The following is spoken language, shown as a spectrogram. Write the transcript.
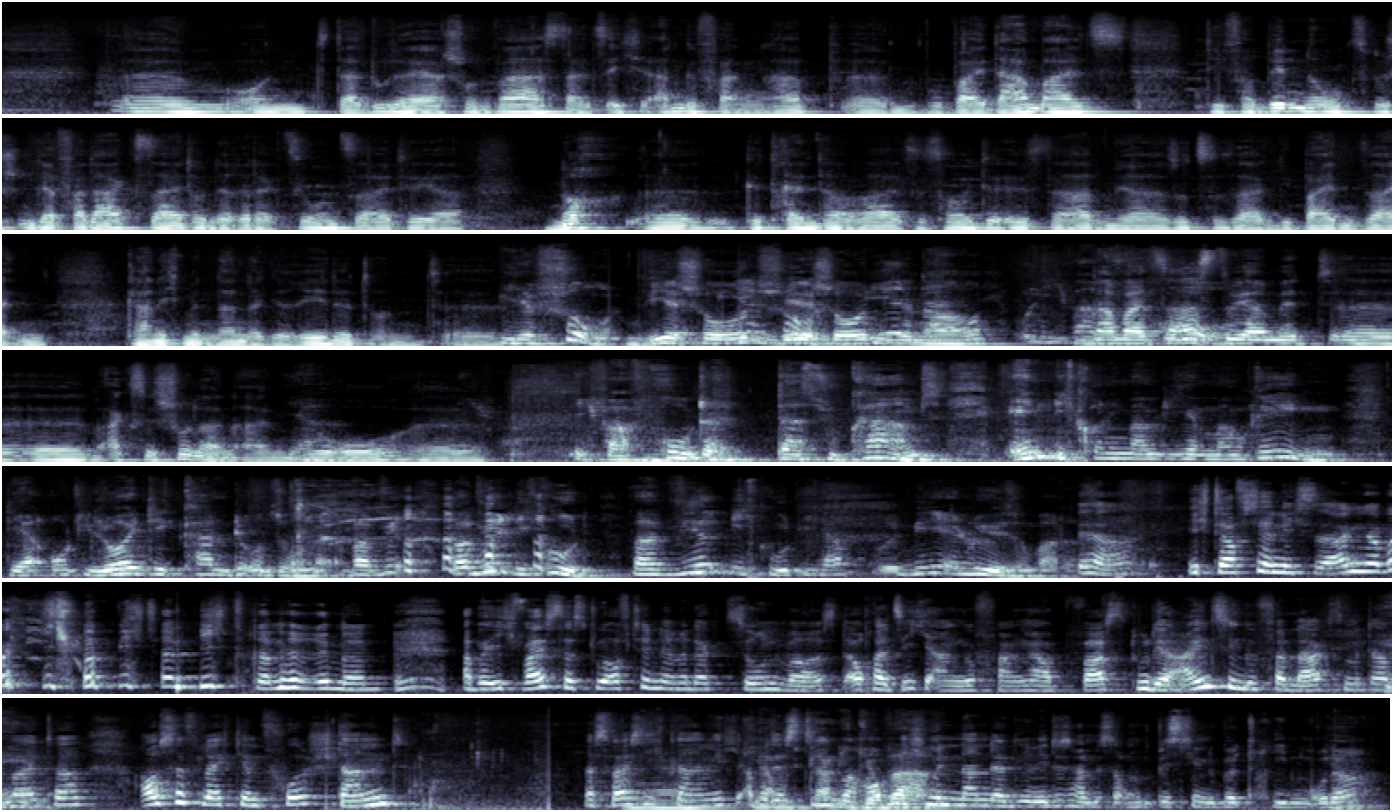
Ähm, und da du da ja schon warst, als ich angefangen habe, ähm, wobei damals die Verbindung zwischen der Verlagsseite und der Redaktionsseite ja noch äh, getrennter war, als es heute ist. Da haben ja sozusagen die beiden Seiten gar nicht miteinander geredet und äh, Wir schon. wir schon, wir schon, Wir genau. dann- Und ich war Damals froh. saßt du ja mit äh, äh, Axel Schuller in einem Ja. Büro. Äh, Ich war froh, dass, dass du kamst. Endlich konnte ich mal mit dir mal reden, der auch die Leute kannte und so. War, wir- war wirklich gut. War wirklich gut. Ich hab, die Erlösung war das. Ja, ich darf es ja nicht sagen, aber ich kann mich da nicht dran erinnern. Aber ich weiß, dass du oft in der Redaktion warst, auch als ich angefangen habe. Warst du der einzige Verlagsmitarbeiter, außer vielleicht dem Vorstand? Das weiß ich Ja, gar nicht, aber dass die überhaupt nicht miteinander geredet haben, ist auch ein bisschen übertrieben, oder?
